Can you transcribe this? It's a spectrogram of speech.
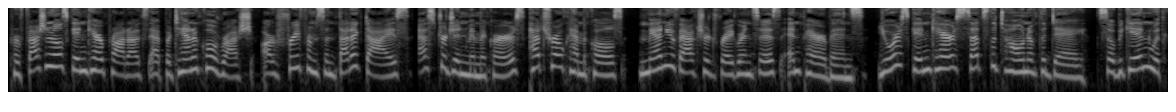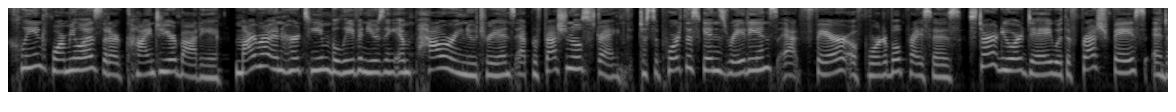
Professional skincare products at Botanical Rush are free from synthetic dyes, estrogen mimickers, petrochemicals, manufactured fragrances, and parabens. Your skincare sets the tone of the day, so begin with clean formulas that are kind to your body. Myra and her team believe in using empowering nutrients at professional strength to support the skin's radiance at fair, affordable prices. Start your day with a fresh face and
